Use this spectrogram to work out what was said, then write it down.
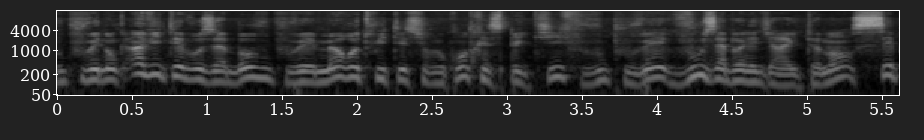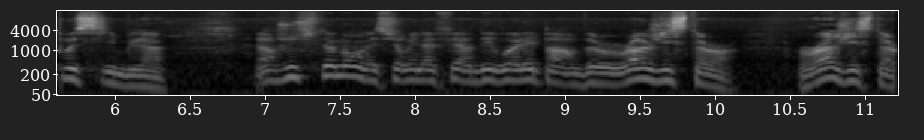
Vous pouvez donc inviter vos abos, vous pouvez me retweeter sur vos comptes respectifs, vous pouvez vous abonner directement, c'est possible. Alors justement, on est sur une affaire dévoilée par The Register. Register.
